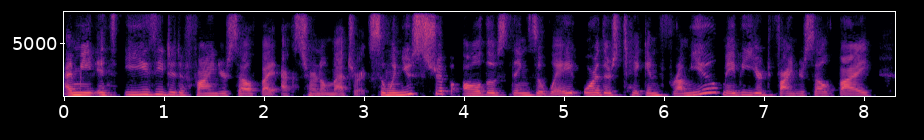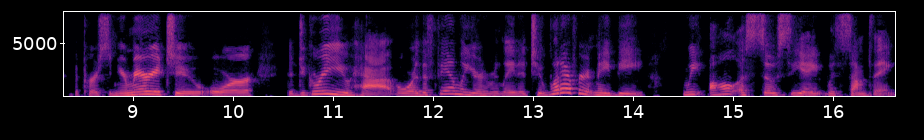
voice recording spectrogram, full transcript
I mean, it's easy to define yourself by external metrics. So when you strip all those things away or there's taken from you, maybe you're defined yourself by the person you're married to or the degree you have or the family you're related to, whatever it may be we all associate with something.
